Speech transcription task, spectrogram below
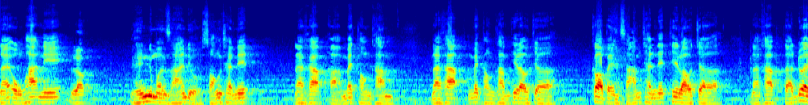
ในองค์พระนี้เราเห็นมวลสารอยู่สองชนิดนะครับเม็ดทองคำนะครับเม็ดทองคำที่เราเจอก็เป็นสามชนิดที่เราเจอนะครับ แต่ด้วย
